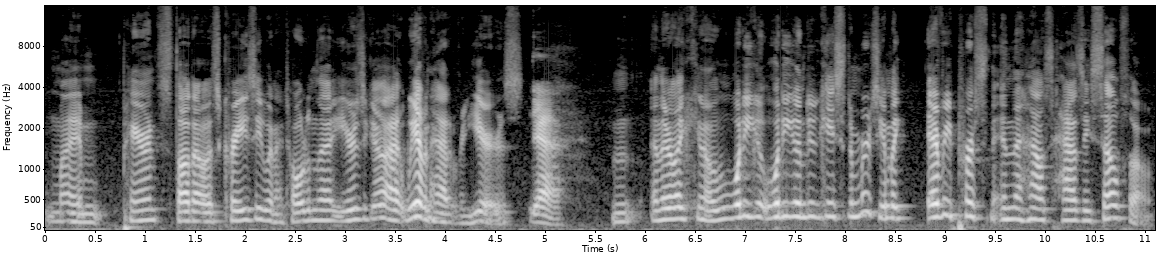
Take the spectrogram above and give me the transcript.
my parents thought I was crazy when I told them that years ago. I, we haven't had it for years. Yeah. And, and they're like, you know, what are you what are you going to do in case of emergency? I'm like, every person in the house has a cell phone.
